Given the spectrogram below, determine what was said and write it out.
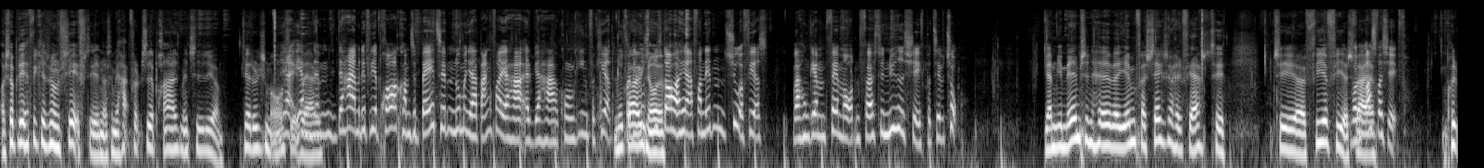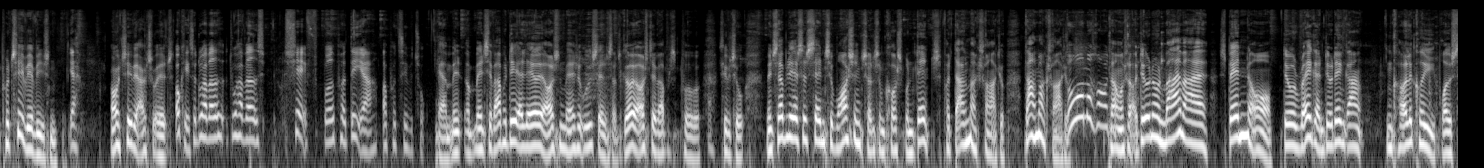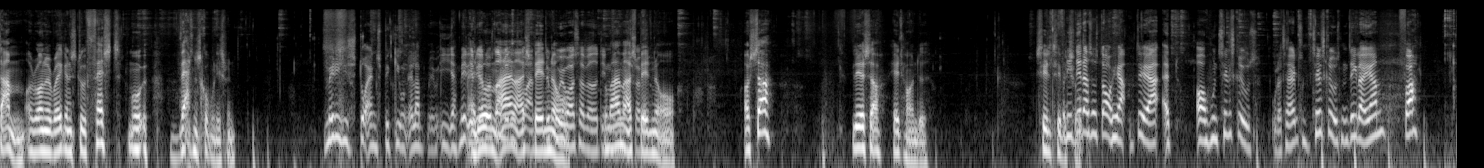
Og så blev, fik jeg sådan nogle chefstillinger, som jeg har siddet og pralet med tidligere. Det har du ligesom overset, Ja, ja, jamen, jamen, det har jeg, men det er, fordi jeg prøver at komme tilbage til den nu, men jeg er bange for, at jeg har, at jeg har kronologien forkert. Det fordi nu, ikke noget. Nu står her fra 1987, var hun gennem fem år den første nyhedschef på TV2. jamen, i mellemtiden havde jeg været hjemme fra 76 til, til øh, 84, Hvor du var også var chef. på, på TV-avisen. Ja. Og TV Aktuelt. Okay, så du har været, du har været chef både på DR og på TV2. Ja, men og mens jeg var på det, jeg lavede jeg også en masse udsendelser. Det gjorde jeg også, da jeg var på, på TV2. Men så blev jeg så sendt til Washington som korrespondent fra Danmarks Radio. Danmarks Radio. Thomas Radio. Danmarks Radio. Det var nogle meget, meget spændende år. Det var Reagan, det var dengang den kolde krig brød sammen, og Ronald Reagan stod fast mod verdenskommunismen. Midt i historiens begiven, eller i, ja, midt, Ja, jeg det var meget, i meget spændende Det kunne jo år. også have været Det din var meget, meget spændende år. Og så så headhunted til TV2. Fordi det, der så står her, det er, at og hun tilskrives, Ulla Terkelsen, tilskrives en del af æren for,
